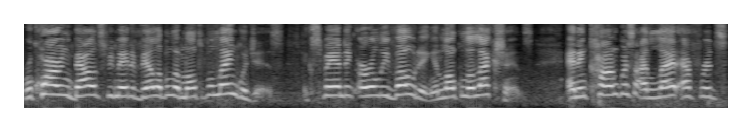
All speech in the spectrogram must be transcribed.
requiring ballots be made available in multiple languages, expanding early voting in local elections. And in Congress, I led efforts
